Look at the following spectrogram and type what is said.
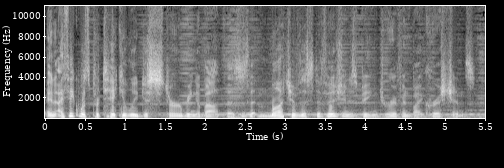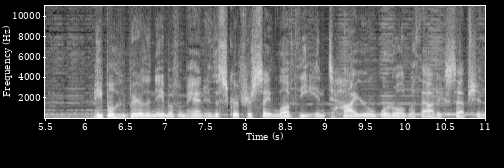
And I think what's particularly disturbing about this is that much of this division is being driven by Christians. People who bear the name of a man who the scriptures say loved the entire world without exception,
